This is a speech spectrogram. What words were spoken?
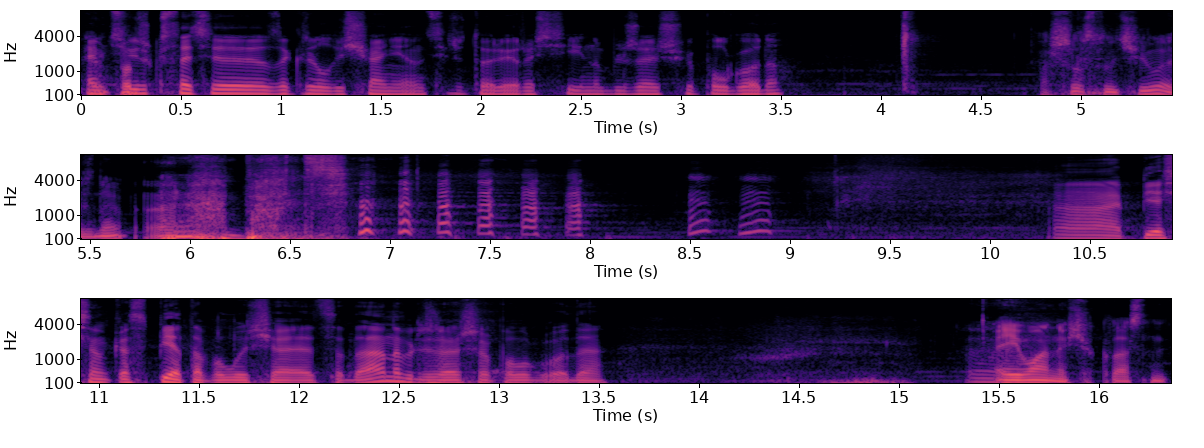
MTV, же, кстати, закрыл вещание на территории России на ближайшие полгода. А что случилось, да? А, песенка спета, получается, да, на ближайшие полгода? А Иван еще классный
